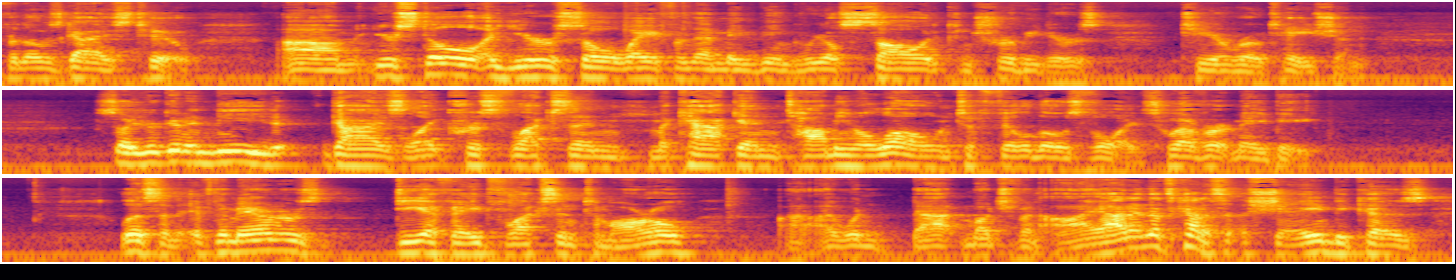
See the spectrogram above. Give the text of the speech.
for those guys too. Um, you're still a year or so away from them maybe being real solid contributors to your rotation. So you're going to need guys like Chris Flexen, McCaughan, Tommy Milone to fill those voids, whoever it may be. Listen, if the Mariners DFA'd Flexen tomorrow, I wouldn't bat much of an eye at it. That's kind of a shame because –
